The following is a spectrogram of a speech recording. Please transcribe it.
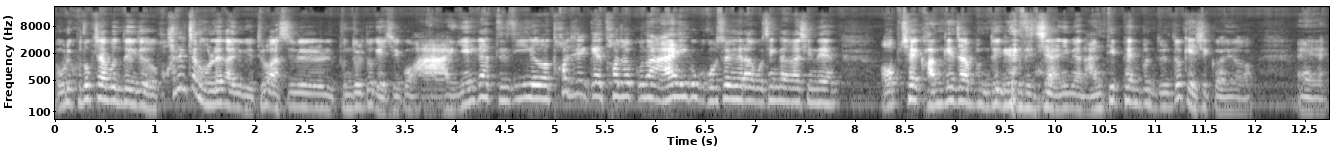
우리 구독자분들이 이제 화들짝 놀래가지고 들어왔을 분들도 계시고 아 얘가 드디어 터질 게 터졌구나 아이고 고소해라고 생각하시는 업체 관계자분들이라든지 아니면 안티팬 분들도 계실 거예요. 예.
